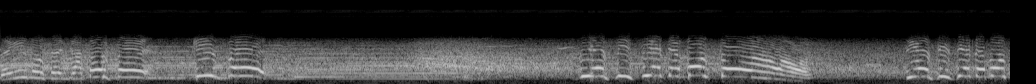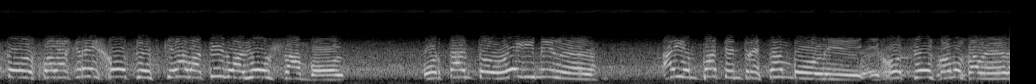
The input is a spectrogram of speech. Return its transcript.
seguimos en 14, 15. 17 puntos. 17 puntos para Craig Hodges que ha batido a John Sambol. Por tanto, Reggie Miller. Hay empate entre Sambol y, y Hodges. Vamos a ver.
